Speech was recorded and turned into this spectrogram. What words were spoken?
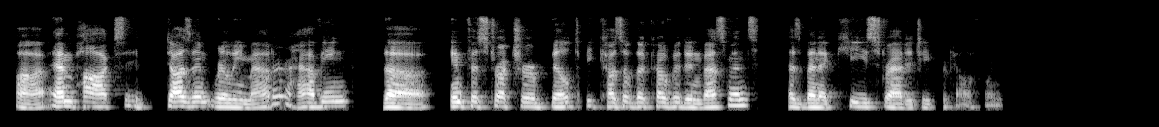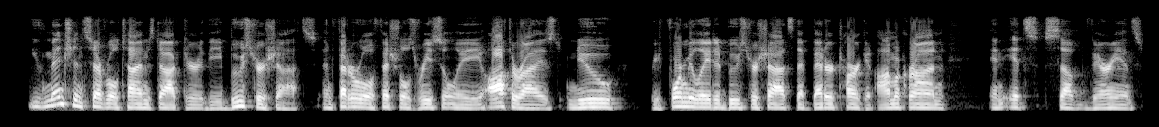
uh, mpox, it doesn't really matter. Having the infrastructure built because of the COVID investments has been a key strategy for California. You've mentioned several times, Doctor, the booster shots, and federal officials recently authorized new reformulated booster shots that better target Omicron and its subvariants.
